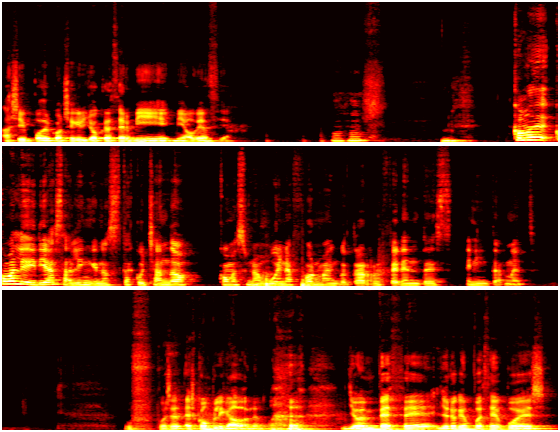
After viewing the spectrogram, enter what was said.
así poder conseguir yo crecer mi, audiencia. ¿Cómo, le dirías a alguien que nos está escuchando cómo es una buena forma de encontrar referentes en Internet? Pues es, complicado, ¿no? yo empecé, yo creo que empecé pues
